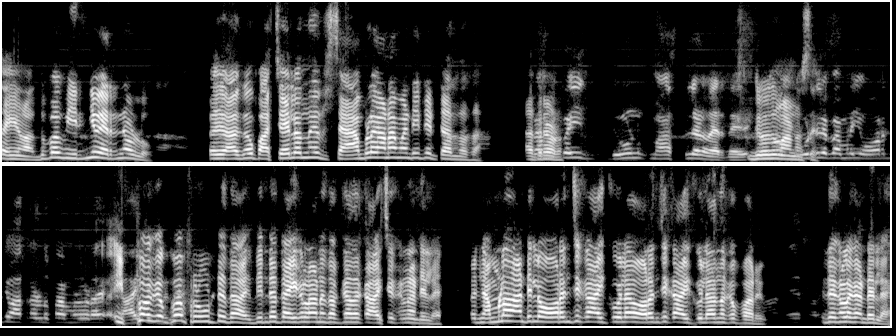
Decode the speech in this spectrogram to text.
ചെയ്യണം ഇതിപ്പോ വിരിഞ്ഞു വരുന്നുള്ളൂ. അങ്ങ് പച്ചയിലൊന്ന് സാമ്പിൾ കാണാൻ വേണ്ടിട്ട് ഇട്ടാ തന്നതാ അത്രേ ഉള്ളൂ. ജൂൺ മാസത്തിലാണ് വരുന്നത്. ജൂൺ മാസം ഓറഞ്ച് മാത്രമേ ഉള്ളൂ ഇപ്പൊ ഇപ്പൊ ഫ്രൂട്ട് ഇതാ ഇതിന്റെ തൈകളാണ് ഇതൊക്കെ അത് കായ്ച്ചിക്കണില്ലേ ഇപ്പൊ നമ്മളെ നാട്ടിൽ ഓറഞ്ച് കായ്ക്കൂല ഓറഞ്ച് കായ്ക്കൂല എന്നൊക്കെ പറയും. ഇത് നിങ്ങൾ കണ്ടില്ലേ?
